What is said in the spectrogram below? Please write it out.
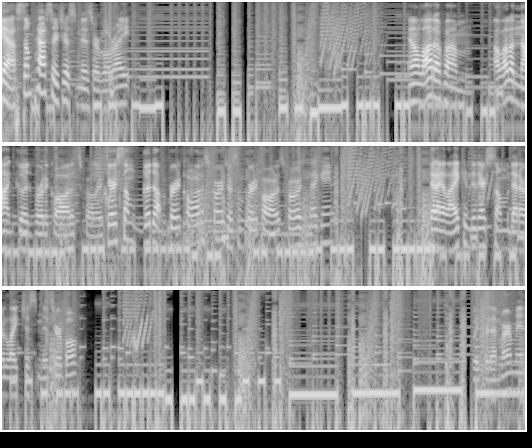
Yeah, some paths are just miserable, right? and a lot of um a lot of not good vertical auto scrollers. There are some good uh, vertical auto scrollers. There's some vertical auto scrollers in that game that I like, and then there's some that are like just miserable. Wait for that merman.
